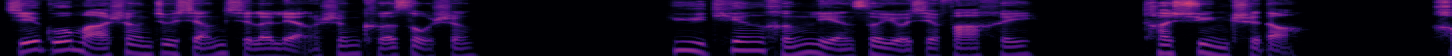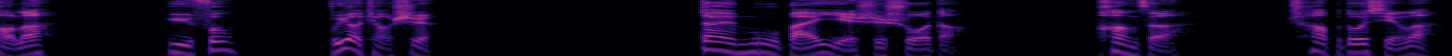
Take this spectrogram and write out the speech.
结果马上就响起了两声咳嗽声。玉天恒脸色有些发黑，他训斥道：“好了，玉峰，不要挑事。”戴沐白也是说道：“胖子，差不多行了。”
